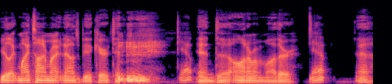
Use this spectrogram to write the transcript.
You're like, my time right now is to be a caretaker Yep. and uh, honor my mother. Yep. Yeah.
